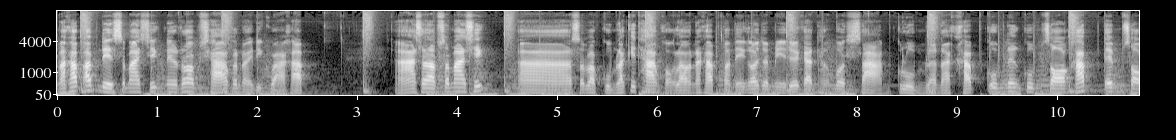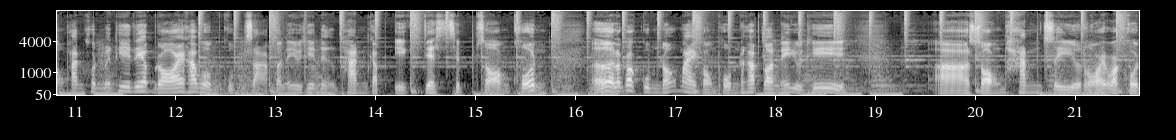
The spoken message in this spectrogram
มาครับ อัปเดตสมาชิกในรอบเช้ากันหน่อยดีกว่าครับอ่าสำหรับสมาชิกอ่าสำหรับกลุ่มลัคกี้ไทม์ของเรานะครับ ตอนนี้ก็จะมีด้วยกันทั้งหมด 3 กลุ่มแล้วนะครับ กลุ่ม 1 กลุ่ม 2 ครับ เต็ม 2,000 คนเป็นที่เรียบร้อยครับผม กลุ่ม 3 ตอนนี้อยู่ที่ 1,000 กับอีก 72 คน เออ แล้วก็กลุ่มน้องใหม่ของผมนะครับ ตอนนี้อยู่ที่2,400 กว่าคน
